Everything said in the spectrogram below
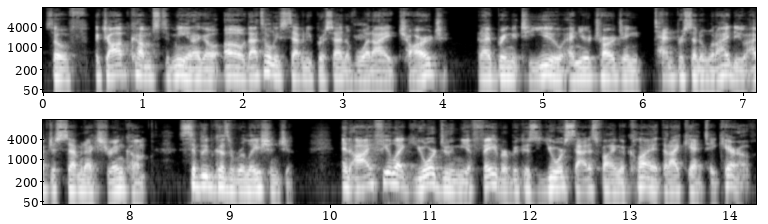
So if a job comes to me and I go, Oh, that's only 70% of what I charge. And I bring it to you and you're charging 10% of what I do. I've just seven extra income simply because of relationship. And I feel like you're doing me a favor because you're satisfying a client that I can't take care of.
